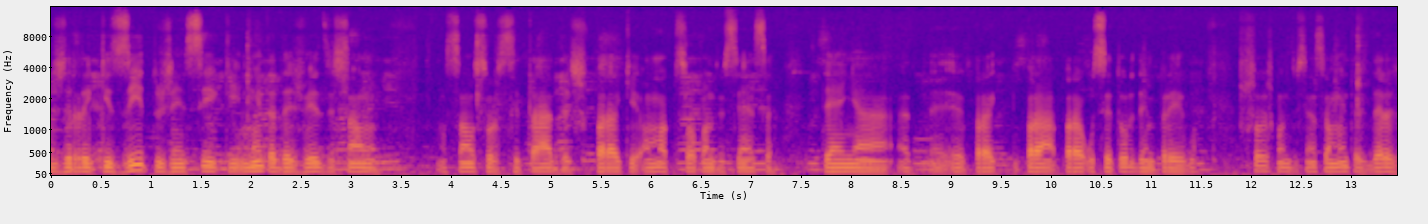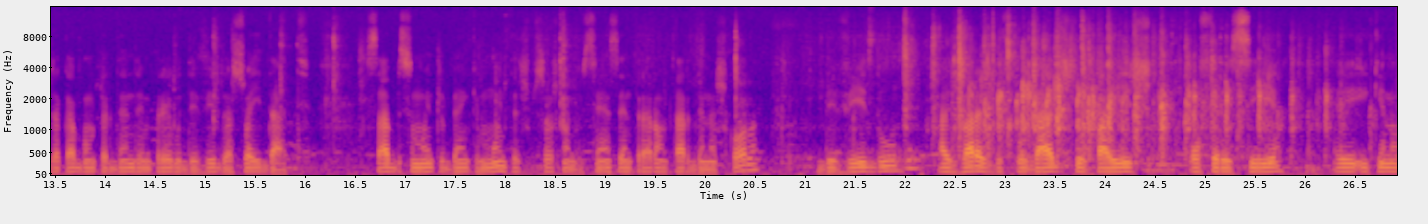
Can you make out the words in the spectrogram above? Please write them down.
os requisitos em si, que muitas das vezes são, são solicitados para que uma pessoa com deficiência tenha eh, para, para, para o setor de emprego. Pessoas com deficiência, muitas delas acabam perdendo emprego devido à sua idade. Sabe-se muito bem que muitas pessoas com deficiência entraram tarde na escola devido às várias dificuldades que o país oferecia e, e que não,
